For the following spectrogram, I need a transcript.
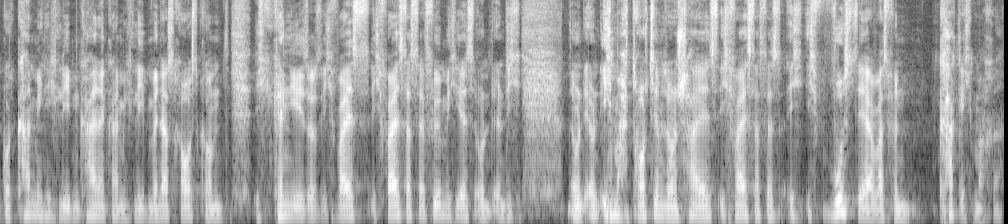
Gott kann mich nicht lieben, keiner kann mich lieben. Wenn das rauskommt, ich kenne Jesus, ich weiß, ich weiß, dass er für mich ist und, und ich, und, und ich mache trotzdem so einen Scheiß. Ich weiß, dass das, ich, ich wusste ja, was für einen Kack ich mache.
